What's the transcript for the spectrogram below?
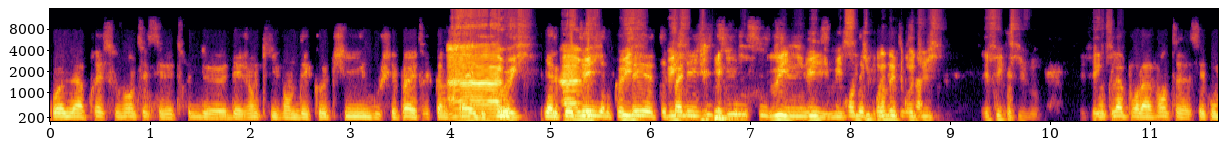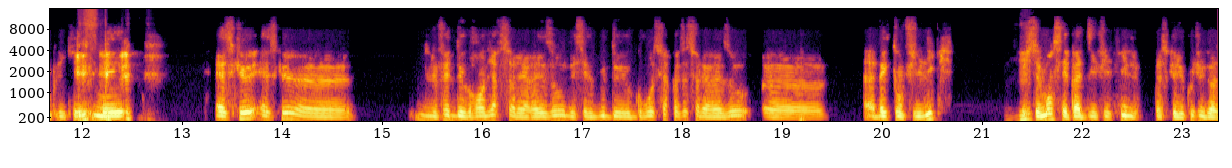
Ouais, mais après, souvent, tu sais, c'est des trucs de, des gens qui vendent des coachings ou je sais pas, des trucs comme ça. Ah oui. Il y a le côté, il y a le côté, t'es pas légitime si oui, tu, oui, oui, si tu prends des produits. Effectivement. Donc là, pour la vente, euh, c'est compliqué. mais est-ce que, est-ce que euh, le fait de grandir sur les réseaux, d'essayer de grossir comme ça sur les réseaux euh, avec ton physique, Mhm. Justement, c'est pas difficile parce que du coup, tu dois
